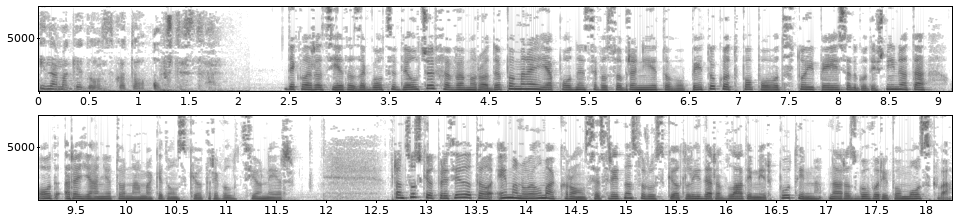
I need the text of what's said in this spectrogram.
и на македонското општество. Декларацијата за Гоце Делчев ВМРО ДПМН ја поднесе во собранието во петокот по повод 150 годишнината од раѓањето на македонскиот револуционер. Францускиот председател Емануел Макрон се сретна со рускиот лидер Владимир Путин на разговори во Москва.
